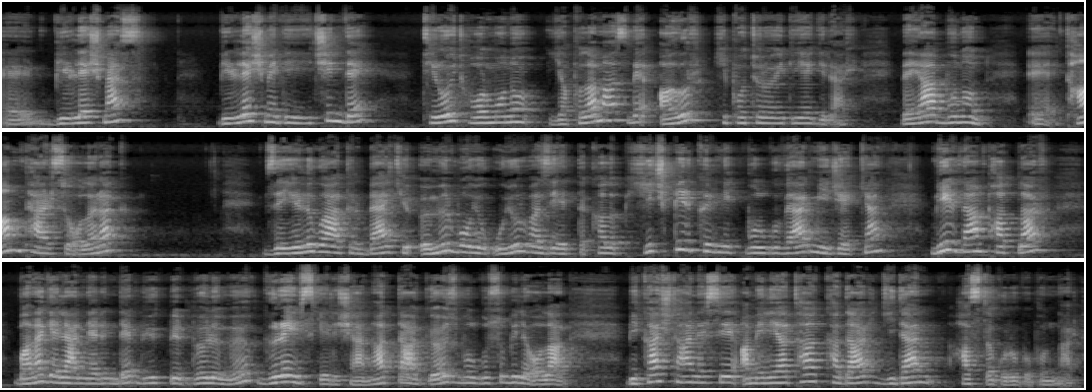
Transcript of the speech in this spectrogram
e, birleşmez. Birleşmediği için de tiroid hormonu yapılamaz ve ağır hipotiroidiye girer. Veya bunun e, tam tersi olarak zehirli guatr belki ömür boyu uyur vaziyette kalıp hiçbir klinik bulgu vermeyecekken birden patlar. Bana gelenlerin de büyük bir bölümü Graves gelişen hatta göz bulgusu bile olan birkaç tanesi ameliyata kadar giden hasta grubu bunlar.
